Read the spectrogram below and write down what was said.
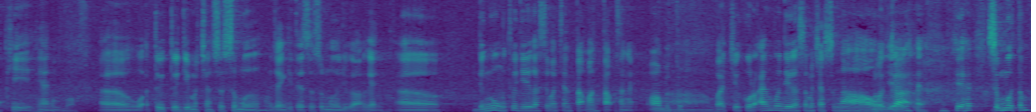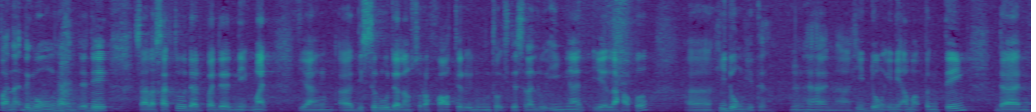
okey kan uh, waktu itu dia macam sesama macam kita sesama juga kan uh, dengung tu dia rasa macam tak mantap sangat. Oh betul. Ha, baca Quran pun dia rasa macam sengau aja. ya, semua tempat nak dengung kan. Jadi salah satu daripada nikmat yang uh, diseru dalam surah Fatir ini untuk kita selalu ingat ialah apa? Uh, hidung kita. Ya. Ha, nah, hidung ini amat penting dan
